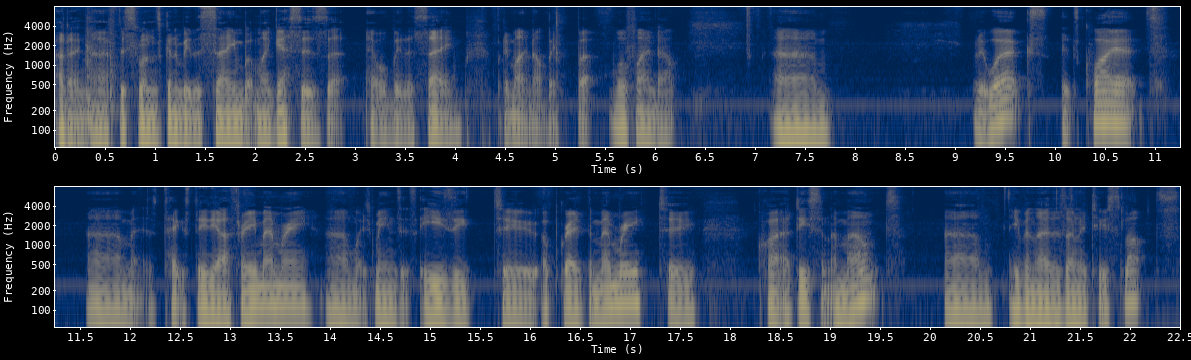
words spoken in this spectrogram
I don't know if this one's going to be the same but my guess is that it will be the same but it might not be but we'll find out. Um, but it works it's quiet um, it takes DDR3 memory um, which means it's easy to upgrade the memory to quite a decent amount um, even though there's only two slots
